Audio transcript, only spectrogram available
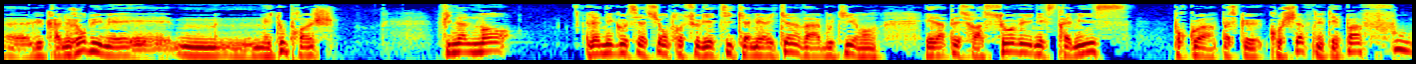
euh, l'Ukraine aujourd'hui, mais, mais tout proche. Finalement, la négociation entre soviétiques et américains va aboutir et la paix sera sauvée in extremis. Pourquoi? Parce que Khrushchev n'était pas fou.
